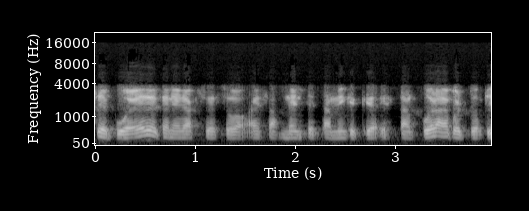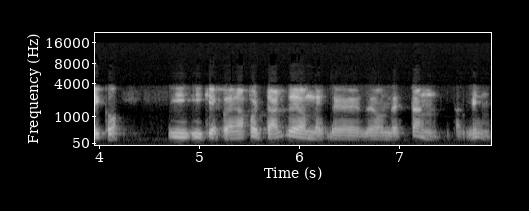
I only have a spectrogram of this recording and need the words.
se puede tener acceso a esas mentes también que, están fuera de Puerto Rico y, y, que pueden aportar de donde, de, donde están también.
